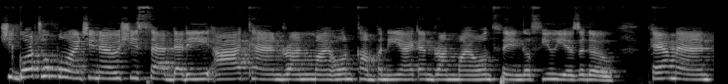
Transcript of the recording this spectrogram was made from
She got to a point, you know, she said, Daddy, I can run my own company, I can run my own thing a few years ago. Pearman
